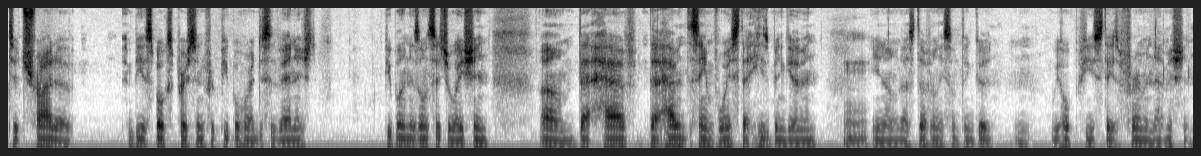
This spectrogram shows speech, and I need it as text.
to try to be a spokesperson for people who are disadvantaged, people in his own situation um, that have that haven't the same voice that he's been given, Mhm. you know, that's definitely something good. And we hope he stays firm in that mission.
